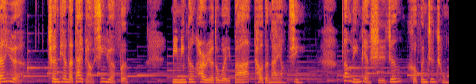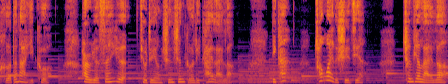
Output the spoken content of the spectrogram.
三月，春天的代表性月份，明明跟二月的尾巴靠得那样近，当零点时针和分针重合的那一刻，二月、三月就这样深深隔离开来了。你看，窗外的世界，春天来了，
